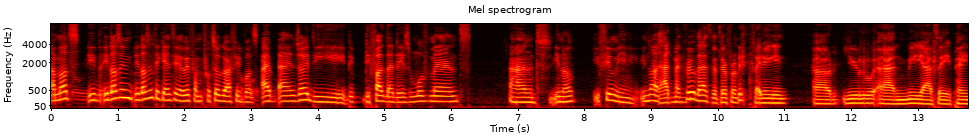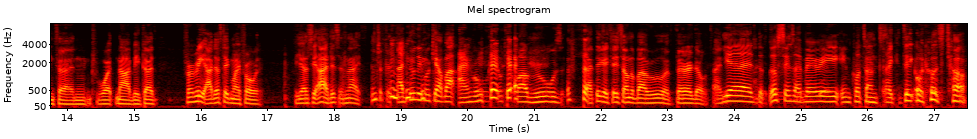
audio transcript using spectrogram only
i'm not it, it doesn't it doesn't take anything away from photography but i i enjoy the the, the fact that there's movement and you know you feel me you know That, I feel that's the difference between uh, you and me as a painter and whatnot. Because for me, I just take my phone. You say, ah, this is nice. I don't even care about angle. I don't care about rules. I think I say something about rule of third though. I- yeah th- those things are very important like take all those stuff.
